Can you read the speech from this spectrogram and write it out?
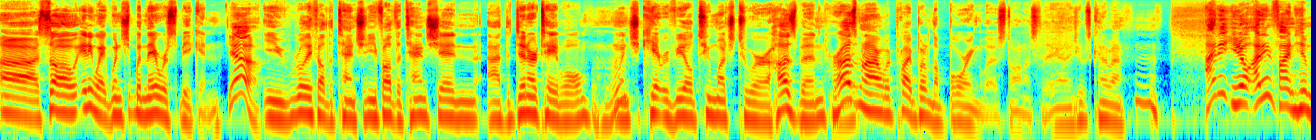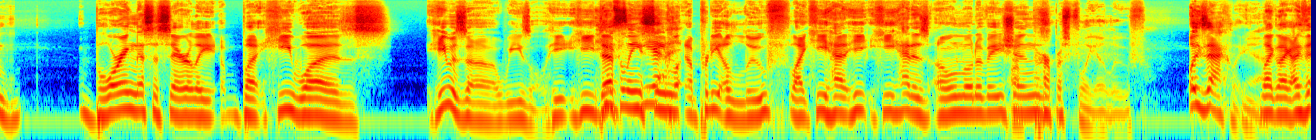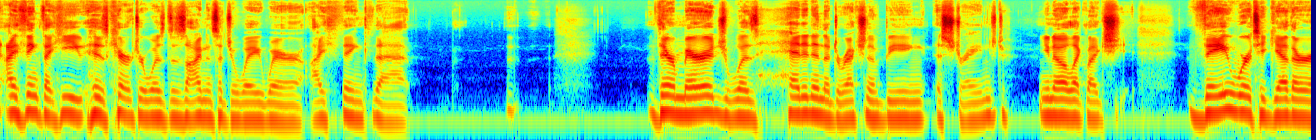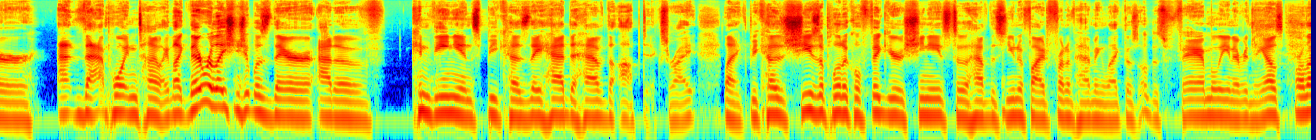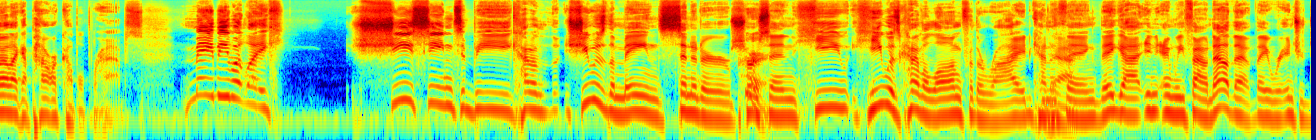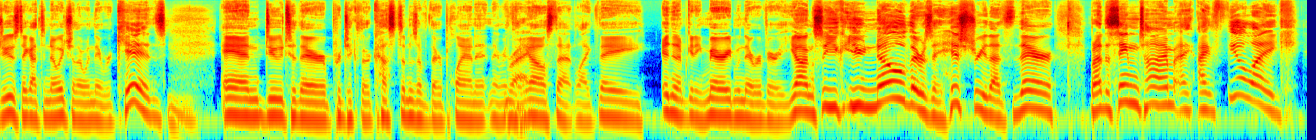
Uh, so anyway, when she, when they were speaking, Yeah. you really felt the tension. You felt the tension at the dinner table Mm-hmm. when she can't reveal too much to her husband. Her husband, I would probably put on the boring list, honestly. I mean, she was kind of a hmm. I didn't, you know, I didn't find him boring necessarily, but he was he was a weasel. He he definitely yeah. seemed like a pretty aloof. Like he had he he had his own motivations. purposefully aloof. Well, exactly. Yeah. Like like I th- I think that he his character was designed in such a way where I think that their marriage was headed in the direction of being estranged. You know, like like she, they were together at that point in time. Like like their relationship was there out of convenience because they had to have the optics, right? Like because she's a political figure, she needs to have this unified front of having like this oh this family and everything else. Or they're like a power couple, perhaps. Maybe, but like she seemed to be kind of she was the main senator Sure. person. He he was kind of along for the ride kind of thing. They got and we found out that they were introduced. They got to know each other when they were kids, hmm. and due to their particular customs of their planet and everything Right. else, that like they ended up getting married when they were very young. So you you know there's a history that's there, but at the same time, I, I feel like.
